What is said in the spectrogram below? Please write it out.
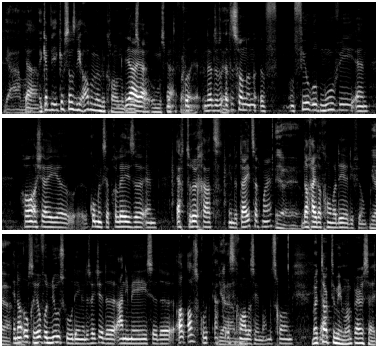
Ja, man. Ja. Ik, heb die, ik heb zelfs die album heb ik gewoon op, Ja, mijn, op mijn Ja, Spotify. dat. Het is gewoon een, een feel-good movie. En gewoon als jij eh, comics hebt gelezen en echt teruggaat in de tijd, zeg maar. Ja, ja, ja. Dan ga je dat gewoon waarderen, die film. ja En dan ook 100%. heel veel new school dingen. Dus weet je, de anime's, eh, de, al- alles komt, er zit gewoon alles in, man. Het is gewoon Maar talk to me, man. Parasite.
